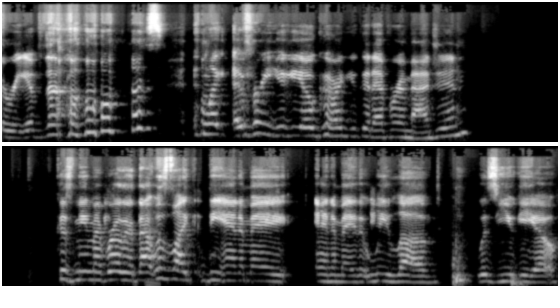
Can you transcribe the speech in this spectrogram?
three of those, and like every Yu-Gi-Oh card you could ever imagine. Because me and my brother, that was like the anime anime that we loved was Yu-Gi-Oh.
